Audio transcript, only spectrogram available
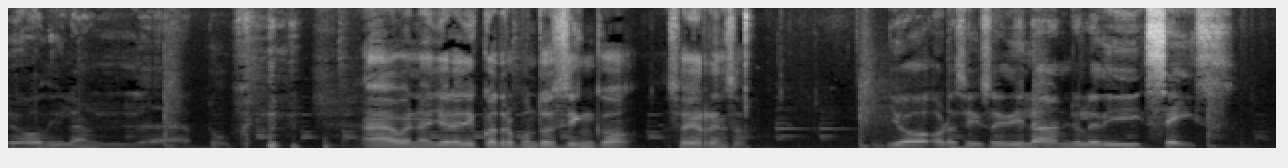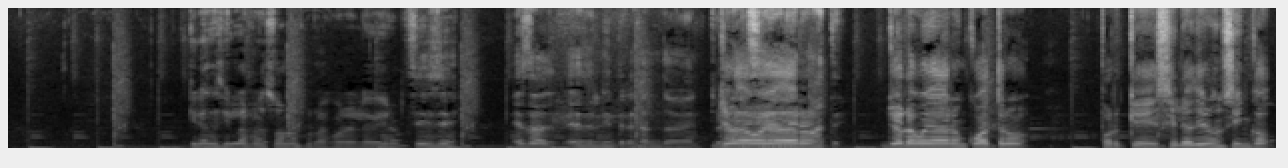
yo, Dylan, la- tú. Ah, bueno, yo le di 4.5. Soy Renzo. Yo, ahora sí, soy Dylan, yo le di 6. ¿Quieren decir las razones por las cuales le dieron? Sí, sí. Eso, eso es lo interesante también. Yo le voy a dar-. Yo le voy a dar un 4 porque si le diera un 5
